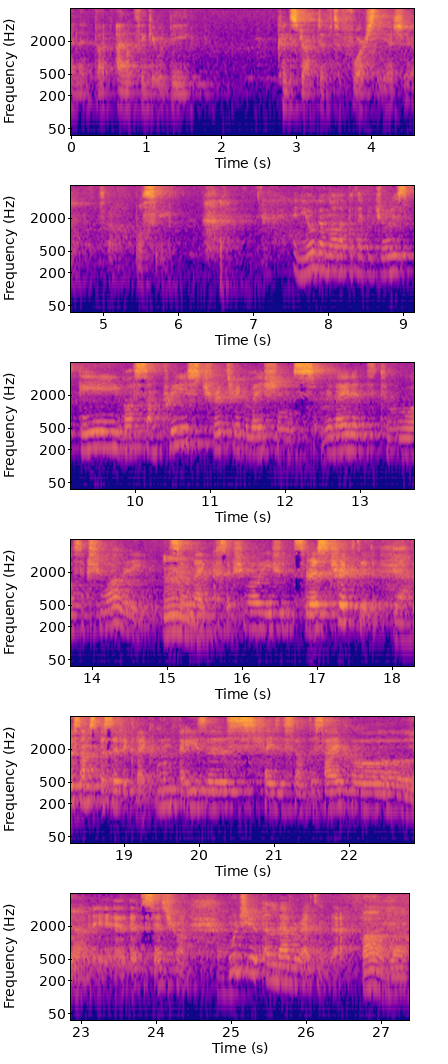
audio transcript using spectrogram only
in it. But I don't think it would be constructive to force the issue. So we'll see. And Yoga Mala Pattabhi Jois gave us some pretty strict regulations related to sexuality. Mm. So, like, sexuality should be restricted yeah. to some specific, like, moon phases, phases of the cycle, yeah. etc. Yeah. Would you elaborate on that? Oh, wow.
